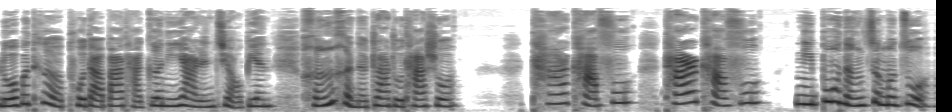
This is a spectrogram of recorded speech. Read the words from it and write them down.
罗伯特扑到巴塔哥尼亚人脚边，狠狠地抓住他说：“塔尔卡夫，塔尔卡夫，你不能这么做！”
